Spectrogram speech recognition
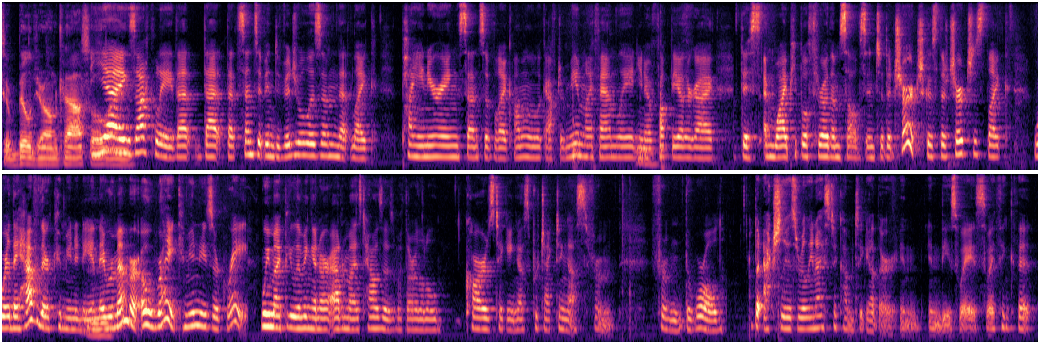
To build your own castle. yeah and- exactly that that that sense of individualism that like pioneering sense of like i'm gonna look after me and my family and you know mm. fuck the other guy. This and why people throw themselves into the church because the church is like where they have their community and they mm. remember oh right communities are great. We might be living in our atomized houses with our little cars taking us protecting us from from the world. But actually it's really nice to come together in in these ways. So i think that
